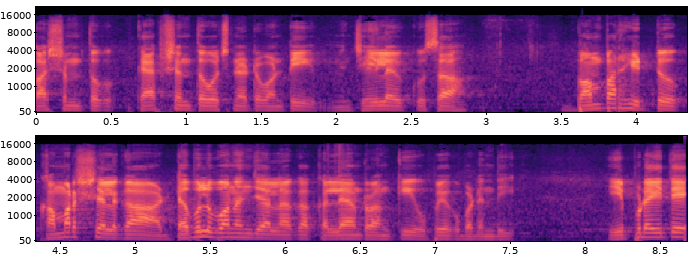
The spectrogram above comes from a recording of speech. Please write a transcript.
కాషంతో క్యాప్షన్తో వచ్చినటువంటి జై లవకుశ బంపర్ హిట్ కమర్షియల్గా డబుల్ బనంజాలాగా కళ్యాణ్ రామ్కి ఉపయోగపడింది. ఎప్పుడైతే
